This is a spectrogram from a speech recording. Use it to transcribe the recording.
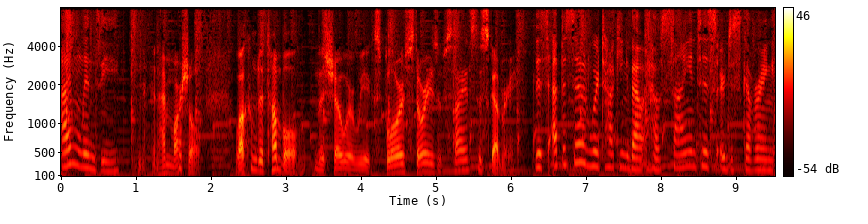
I'm Lindsay. And I'm Marshall. Welcome to Tumble, the show where we explore stories of science discovery. This episode, we're talking about how scientists are discovering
